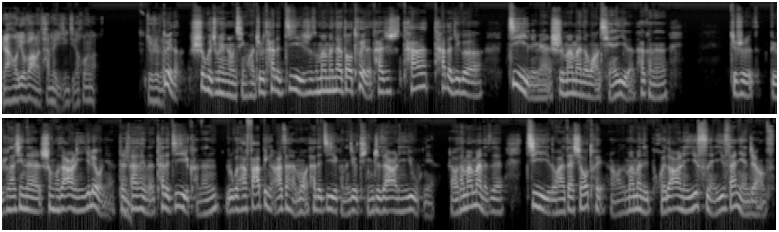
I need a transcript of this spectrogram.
然后又忘了他们已经结婚了，就这种。对的，是会出现这种情况，就是他的记忆是从慢慢在倒退的，他就是他他的这个记忆里面是慢慢的往前移的，他可能。就是，比如说他现在生活在二零一六年，但是他可能他的记忆可能，如果他发病阿兹海默，他的记忆可能就停止在二零一五年，然后他慢慢的在记忆的话在消退，然后慢慢的回到二零一四年、一三年这样子。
